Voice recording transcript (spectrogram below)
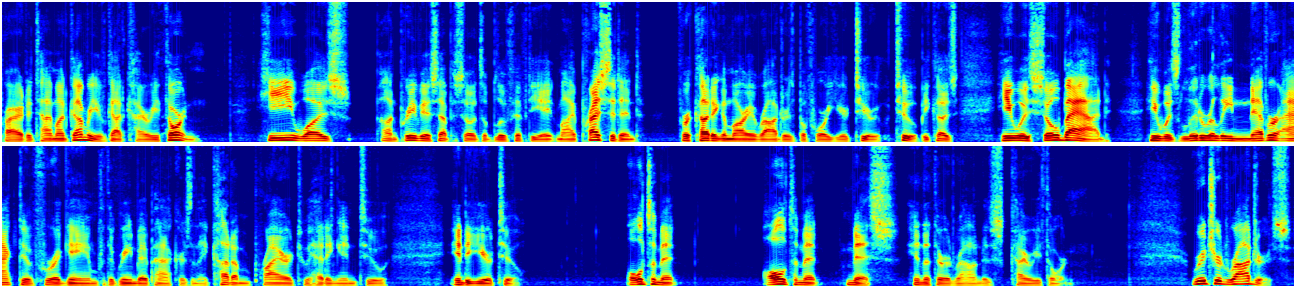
Prior to Ty Montgomery, you've got Khyri Thornton. He was on previous episodes of Blue 58 my precedent for cutting Amari Rodgers before year two, two because he was so bad he was literally never active for a game for the Green Bay Packers, and they cut him prior to heading into into year two. Ultimate, ultimate miss in the third round is Khyri Thornton. Richard Rodgers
